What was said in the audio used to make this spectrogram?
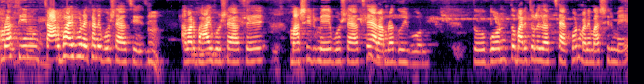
আমরা তিন চার ভাই বোন এখানে বসে আছি। আমার ভাই বসে আছে মাসির মেয়ে বসে আছে আর আমরা দুই বোন। তো বোন তো বাড়ি চলে যাচ্ছে এখন মানে মাসির মেয়ে।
